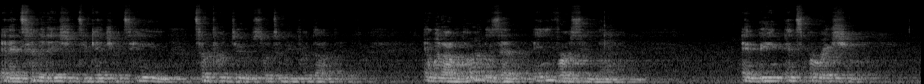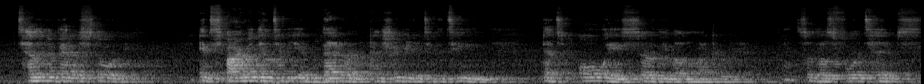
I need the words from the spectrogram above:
and intimidation to get your team to produce or to be productive. And what I learned is that inversing that and being inspirational, telling a better story, inspiring them to be a better contributor to the team, that's always served me well in my career. So those four tips,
